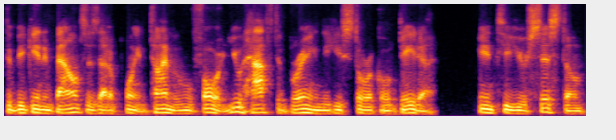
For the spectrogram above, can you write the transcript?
the beginning balances at a point in time and move forward. You have to bring the historical data into your system.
